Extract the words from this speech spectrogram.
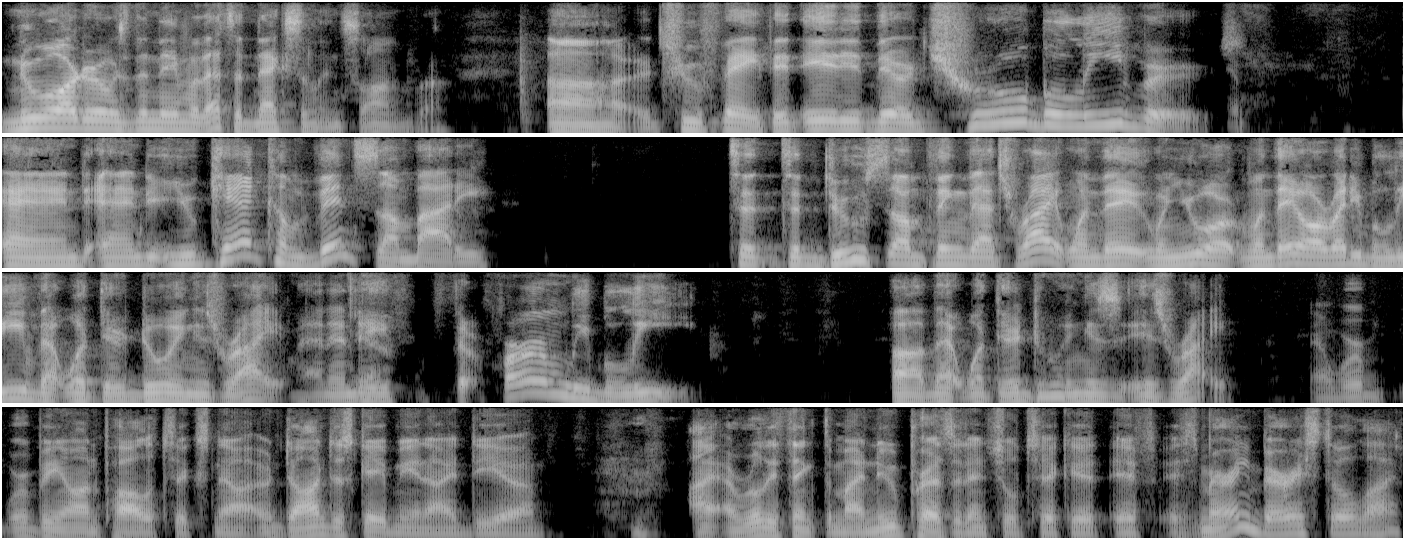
New Order was the name of that's an excellent song, bro. Uh, true faith. It, it, they're true believers, and and you can't convince somebody to to do something that's right when they when you are when they already believe that what they're doing is right, man, and yeah. they f- firmly believe uh, that what they're doing is is right. And we're we're beyond politics now. And Don just gave me an idea. I, I really think that my new presidential ticket, if is Marion Barry still alive?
